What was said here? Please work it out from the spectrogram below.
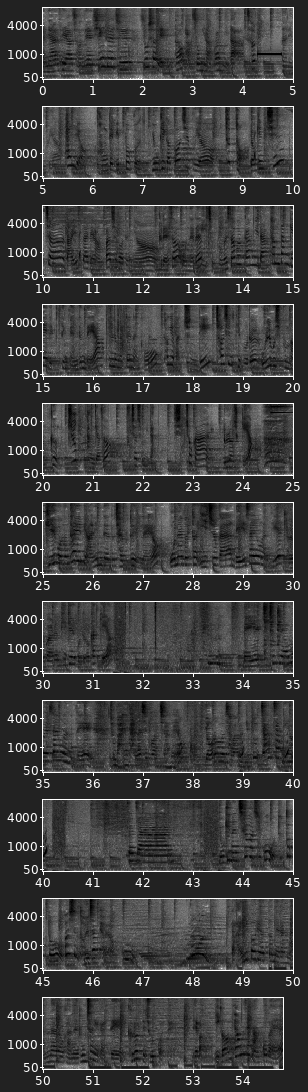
안녕하세요. 저는 싱글즈 소셜 에디터 박송이라고 합니다. 서른 살이고요. 탄력, 광대 밑부분, 여기가 꺼지고요. 투턱, 여긴 진짜 나이살이 안 빠지거든요. 그래서 오늘은 이 제품을 써볼까 합니다. 3단계 리프팅 밴드인데요. 필름을 떼내고 턱에 맞춘 뒤 처진 피부를 올리고 싶은 만큼 쭉 당겨서 붙여줍니다. 10초간 눌러줄게요. 기획원은 타입이 아닌데도 잘 붙어 있네요. 오늘부터 2주간 매일 사용한 뒤에 결과를 비교해 보도록 할게요. 음, 매일 기초 케어 후에 사용하는데 좀 많이 달라진 것 같지 않아요? 여러 번 잡아당겨도 짱짱해요. 짜잔! 여기는 채워지고 투턱도 훨씬 덜 잡혀요. 음, 라이벌이었던 애랑 만나러 가는 동창회 갈 때 그럴 때 좋을 것 같아요. 대박! 이건 평생 안고 인생템.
